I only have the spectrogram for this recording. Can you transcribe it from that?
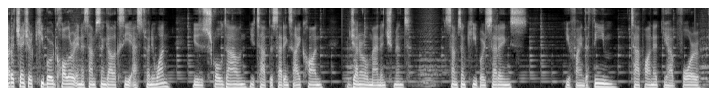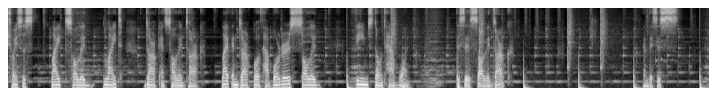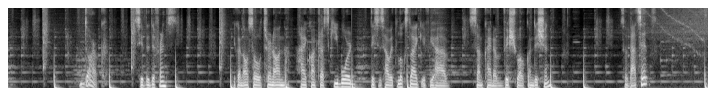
How to change your keyboard color in a Samsung Galaxy S21. You scroll down, you tap the settings icon, general management, Samsung keyboard settings. You find the theme, tap on it. You have four choices light, solid, light, dark, and solid dark. Light and dark both have borders, solid themes don't have one. This is solid dark. And this is dark. See the difference? You can also turn on high contrast keyboard. This is how it looks like if you have some kind of visual condition. So that's it.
